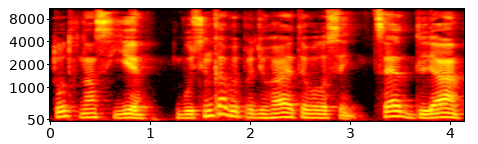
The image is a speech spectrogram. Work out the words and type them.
Тут в нас є бусинка, ви продягаєте волосинь. Це для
